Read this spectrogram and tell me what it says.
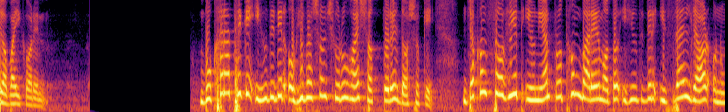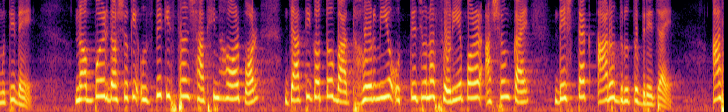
জবাই করেন। বুখারা থেকে ইহুদিদের অভিবাসন শুরু হয় সত্তরের দশকে, যখন সোভিয়েত ইউনিয়ন প্রথমবারের মতো ইহুদিদের ইসরায়েল যাওয়ার অনুমতি দেয়। নব্বইয়ের দশকে উজবেকিস্তান স্বাধীন হওয়ার পর জাতিগত বা ধর্মীয় উত্তেজনা ছড়িয়ে পড়ার আশঙ্কায় দেশত্যাগ আরও দ্রুত বেড়ে যায়। আজ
